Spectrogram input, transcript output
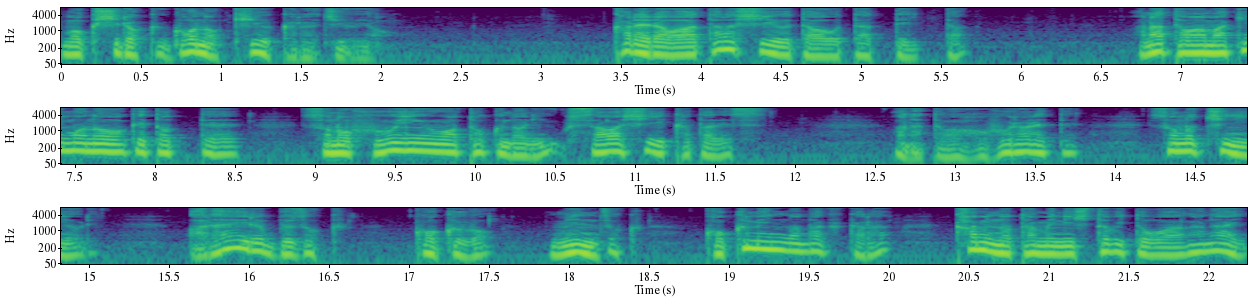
黙示録5の9から14彼らは新しい歌を歌っていった。あなたは巻物を受け取ってその封印を解くのにふさわしい方です。あなたはほふられてその地によりあらゆる部族国語民族国民の中から神のために人々をあがない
